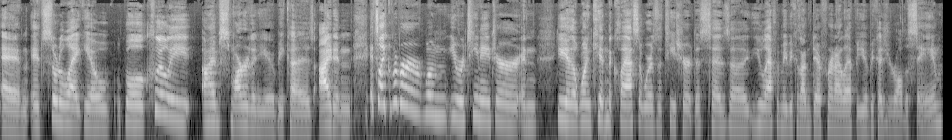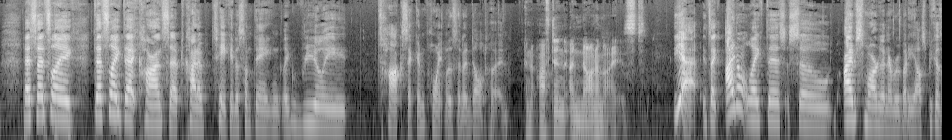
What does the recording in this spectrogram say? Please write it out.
and it's sort of like you know well clearly i'm smarter than you because i didn't it's like remember when you were a teenager and you had the one kid in the class that wears the t-shirt that says uh, you laugh at me because i'm different i laugh at you because you're all the same. That's that's like that's like that concept kind of taken to something like really toxic and pointless in adulthood. And often anonymized yeah, it's like I don't like this, so I'm smarter than everybody else because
